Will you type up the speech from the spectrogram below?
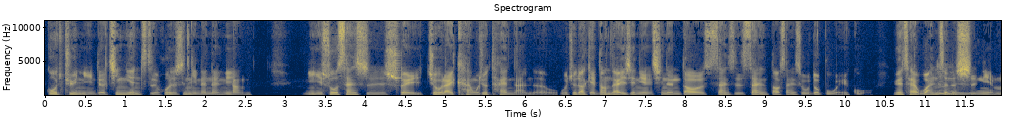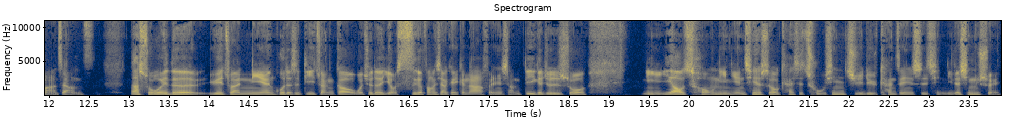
过去你的经验值或者是你的能量。你说三十岁就来看，我觉得太难了。我觉得要给当代一些年轻人到三十三到三十五都不为过，因为才完整的十年嘛，这样子。嗯。那所谓的月转年或者是低转高，我觉得有四个方向可以跟大家分享。第一个就是说，你要从你年轻的时候开始处心积虑看这件事情。你的薪水，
